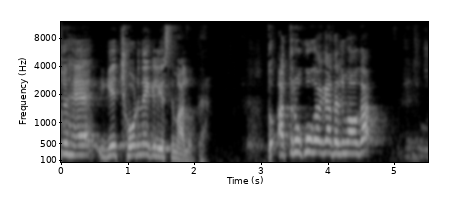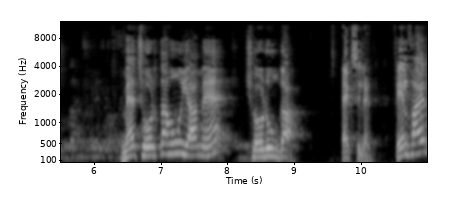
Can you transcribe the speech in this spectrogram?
جو ہے، یہ چھوڑنے کے لیے استعمال ہوتا ہے۔ تو اترکو کا کیا ترجمہ ہوگا؟ میں چھوڑتا ہوں یا میں چھوڑوں گا؟ ایکسیلنٹ فیل فائل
